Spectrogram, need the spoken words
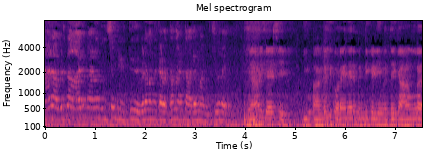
ഞാൻ അവിടുന്ന് ആരും കാണാൻ വിളിച്ചോണ്ടിരുത്തിയത് ഇവിടെ വന്ന് കിടക്കാൻ പറഞ്ഞിട്ട് ആരും മണിക്കൂറായി ഞാൻ വിചാരിച്ചേ ഈ പകൽ കുറെ നേരം മിണ്ടി കഴിയുമ്പോഴത്തേക്ക് ആളുടെ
